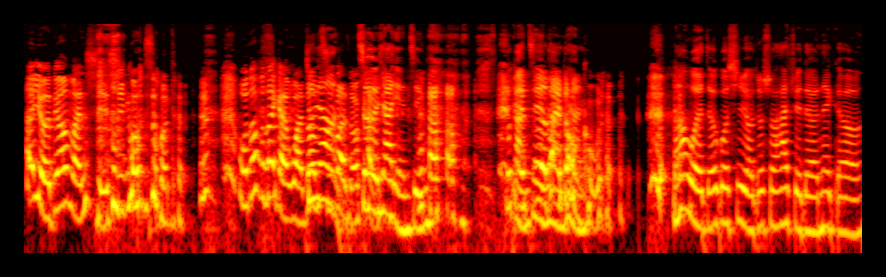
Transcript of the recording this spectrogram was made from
他有的地方蛮血腥或什么的，我都不太敢晚上就吃饭的时候遮一下眼睛，不敢也自己真的太。痛苦了。然后我的德国室友就说，他觉得那个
